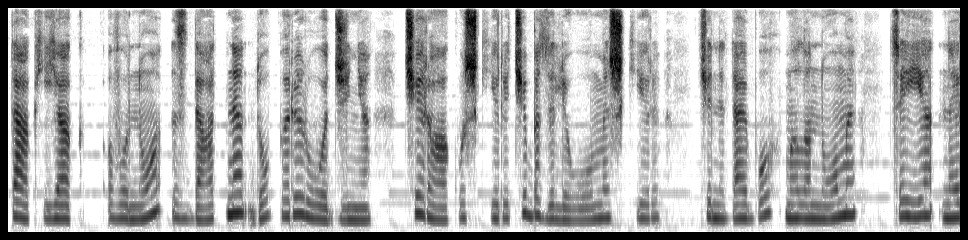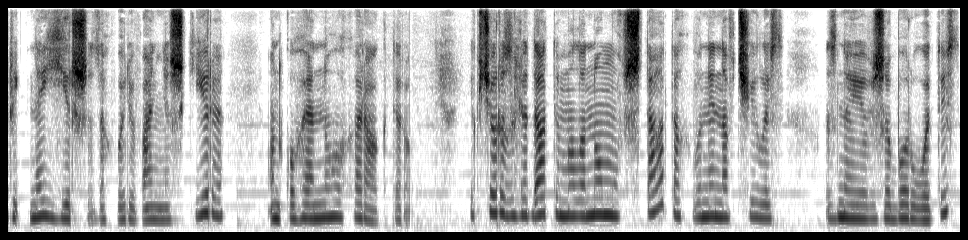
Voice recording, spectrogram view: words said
так як воно здатне до переродження чи раку шкіри, чи базиліоми шкіри, чи, не дай Бог, меланоми. Це є найгірше захворювання шкіри онкогенного характеру. Якщо розглядати меланому в Штатах, вони навчились з нею вже боротись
